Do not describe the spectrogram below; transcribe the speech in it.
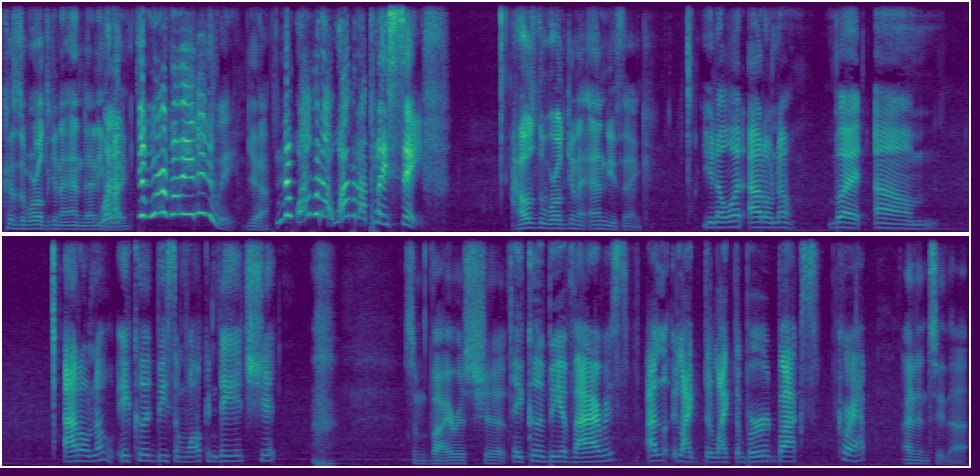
Cuz the world's going to end anyway. Well, I- the world gonna end anyway. Yeah. No, why would I? Why would I play safe? How's the world going to end, you think? You know what? I don't know. But um I don't know. It could be some Walking Dead shit. Some virus shit. It could be a virus. I look like the like the bird box crap. I didn't see that.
